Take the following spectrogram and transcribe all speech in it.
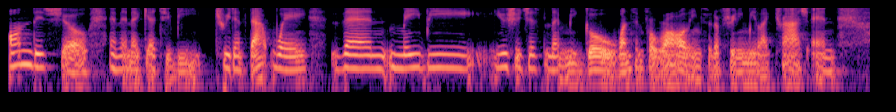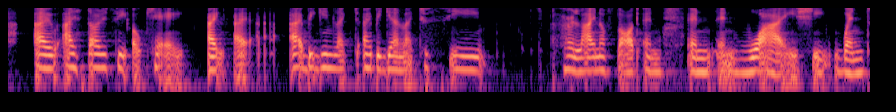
on this show, and then I get to be treated that way, then maybe you should just let me go once and for all instead of treating me like trash. And I I started to see okay I I I begin like I began like to see her line of thought and and and why she went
